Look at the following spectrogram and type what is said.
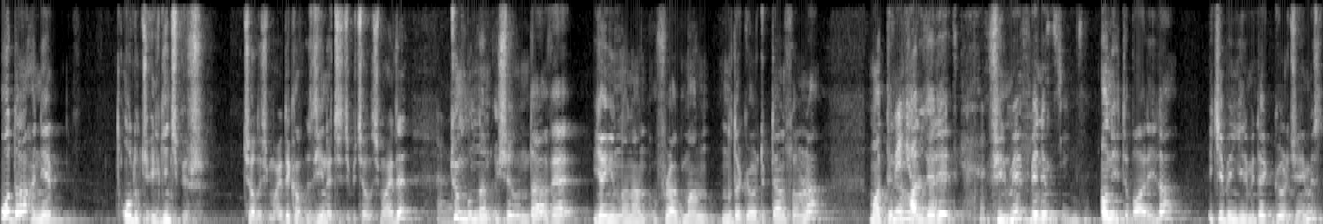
O da hani oldukça ilginç bir çalışmaydı. Zihin açıcı bir çalışmaydı. Evet. Tüm bunların ışığında ve yayınlanan fragmanını da gördükten sonra Maddenin Güveniyoruz Halleri filmi benim an itibarıyla 2020'de göreceğimiz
